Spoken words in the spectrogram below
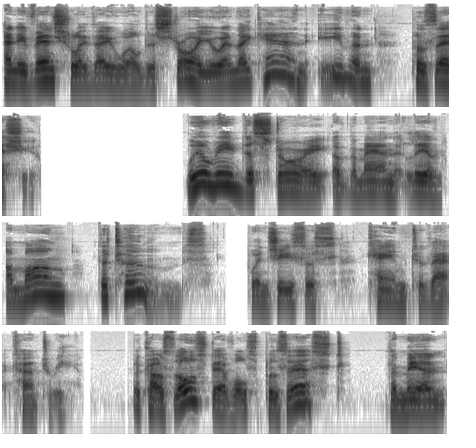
and eventually they will destroy you, and they can even possess you. We'll read the story of the man that lived among the tombs when Jesus came to that country, because those devils possessed the men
